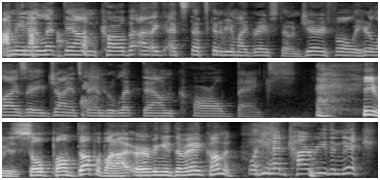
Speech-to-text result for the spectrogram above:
I mean, I let down Carl. I, that's that's going to be my gravestone. Jerry Foley. Here lies a Giants fan who let down Carl Banks. He was so pumped up about Irving and Durant coming. Well, he had Kyrie the Knick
